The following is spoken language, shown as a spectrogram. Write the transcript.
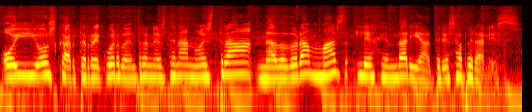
Hoy, Oscar, te recuerdo, entra en escena nuestra nadadora más legendaria, Teresa Perales.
